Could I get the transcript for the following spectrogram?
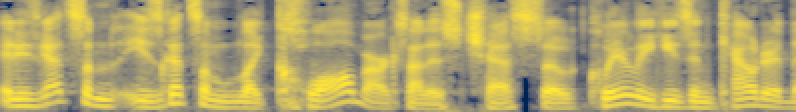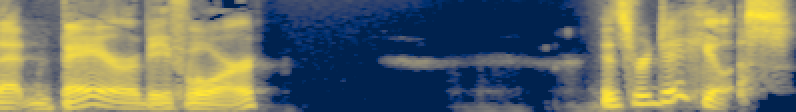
and he's got some he's got some like claw marks on his chest. So clearly he's encountered that bear before. It's ridiculous.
